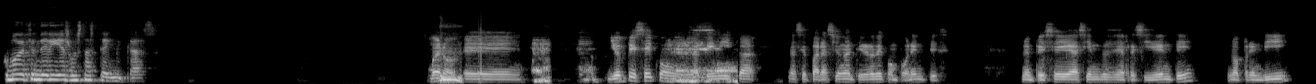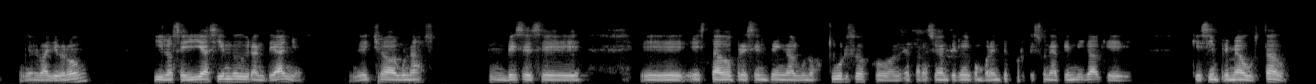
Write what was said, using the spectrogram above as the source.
cómo defenderías vuestras técnicas? Bueno, eh, yo empecé con la técnica, la separación anterior de componentes. Lo empecé haciendo desde residente, lo aprendí en el Vallebrón y lo seguí haciendo durante años. De hecho, algunas veces he, estado presente en algunos cursos con separación anterior de componentes porque es una técnica que, que siempre me ha gustado.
